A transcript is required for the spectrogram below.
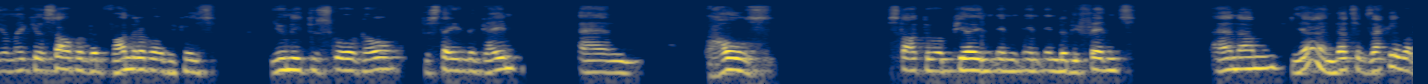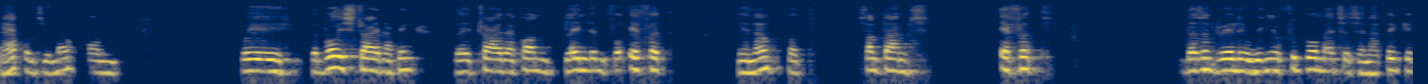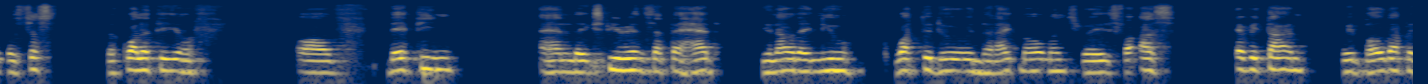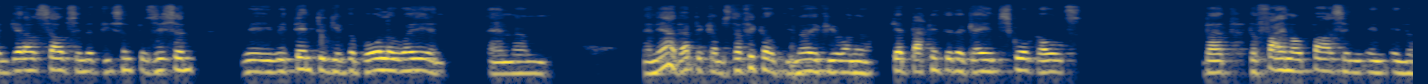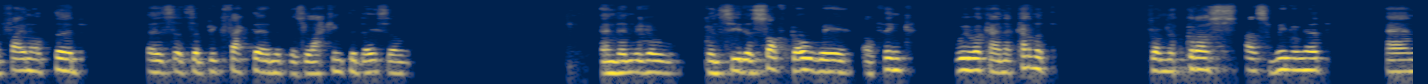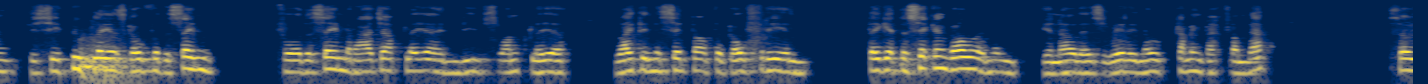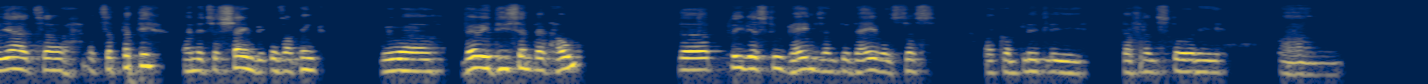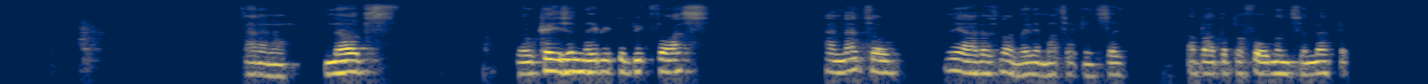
you make yourself a bit vulnerable because you need to score a goal to stay in the game and holes start to appear in, in, in, in the defense. And um, yeah, and that's exactly what happens, you know. Um, we the boys tried, I think they tried, I can't blame them for effort, you know, but sometimes effort doesn't really win your football matches. And I think it was just the quality of of their team and the experience that they had. You know, they knew what to do in the right moments. Whereas for us, every time we build up and get ourselves in a decent position, we we tend to give the ball away and and um and yeah, that becomes difficult, you know, if you want to get back into the game, score goals. But the final pass in, in, in the final third is it's a big factor and it was lacking today. So and then we go concede a soft goal where I think we were kind of covered from the cross, us winning it, and you see two players go for the same for the same Raja player and leaves one player right in the center of the goal free and they get the second goal and then you know there's really no coming back from that. So yeah, it's a it's a pity and it's a shame because I think we were very decent at home the previous two games and today was just a completely different story. Um, I don't know, nerves, the occasion maybe too big for us. And that's so, yeah, there's not really much I can say about the performance and that, but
